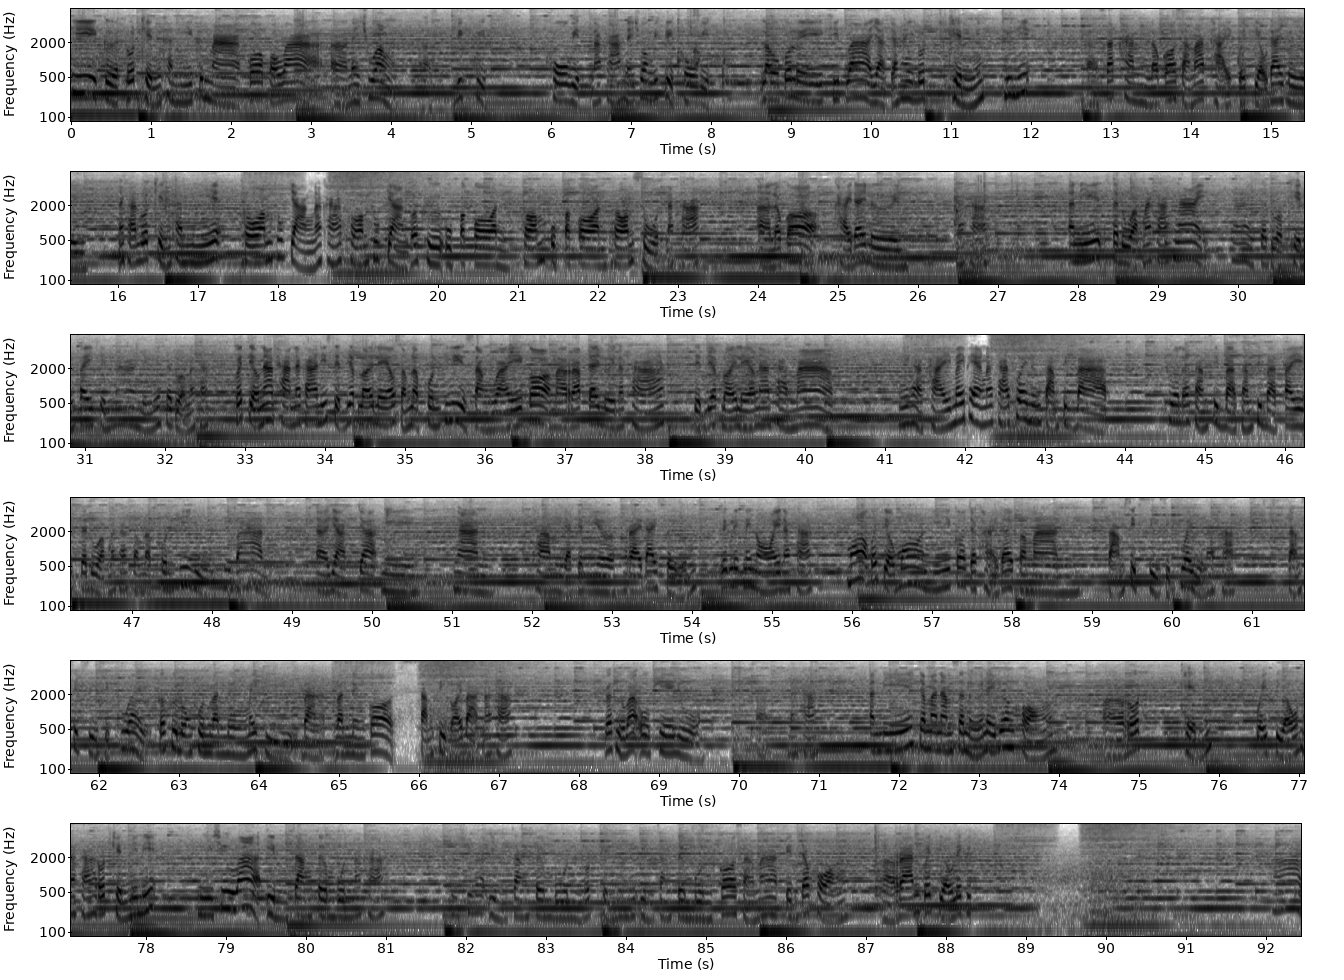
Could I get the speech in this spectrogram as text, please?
ที่เกิดรถเข็นคันนี้ขึ้นมา ก็เพราะว่าในช่วงวิกฤตโควิดนะคะ ในช่วงวิกฤตโควิดเราก็เลยคิดว่าอยากจะให้รถเข็นมินิ สักคันแล้วก็สามารถขายก๋วยเตี๋ยวได้เลยนะคะรถเข็นคันนี้พร้อมทุกอย่างนะคะ พร้อมทุกอย่างก็คืออุปกรณ์ พร้อมอุปกรณ์ พร้อมสูตรนะคะอ่าแล้วก็ขายได้เลยนะคะ อันนี้สะดวกนะคะง่ายง่ายสะดวกเข็นไปเข็นมาอย่างนี้สะดวกนะคะก๋วยเตี๋ยวน่าทานนะคะอันนี้เสร็จเรียบร้อยแล้วสำหรับคนที่สั่งไว้ก็มารับได้เลยนะคะ เสร็จเรียบร้อยแล้วน่าทานมาก นี่ค่ะขายไม่แพงนะคะ ถ้วยหนึ่ง30 บาท ถ้วยละ 30 บาท 30 บาทไปสะดวกนะคะสำหรับคนที่อยู่ที่บ้านออยากจะมีงานทำอยากจะมีรายได้เสริมเล็กๆน้อยๆนะคะหม้อก๋วยเตี๋ยวหม้อนี้ก็จะขายได้ประมาณ 30-40 ถ้วยอยู่นะคะ 30-40 ถ้วย ก็คือลงทุนวันหนึ่งไม่กี่บาท วันหนึ่งก็ 3-400 บาทนะคะ ก็ถือว่าโอเคอยู่ อันนี้จะมานำเสนอในเรื่องของอรถเข็นก๋วยเตี๋ยวนะคะ รถเข็นมินิมีชื่อว่าอิ่มจังเติมบุญนะคะมีชื่อว่าอิ่มจังเติมบุญ รถเข็นมินิอิ่มจังเติมบุญก็สามารถเป็นเจ้าของอร้านก๋วยเตี๋ยวเล็กๆ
